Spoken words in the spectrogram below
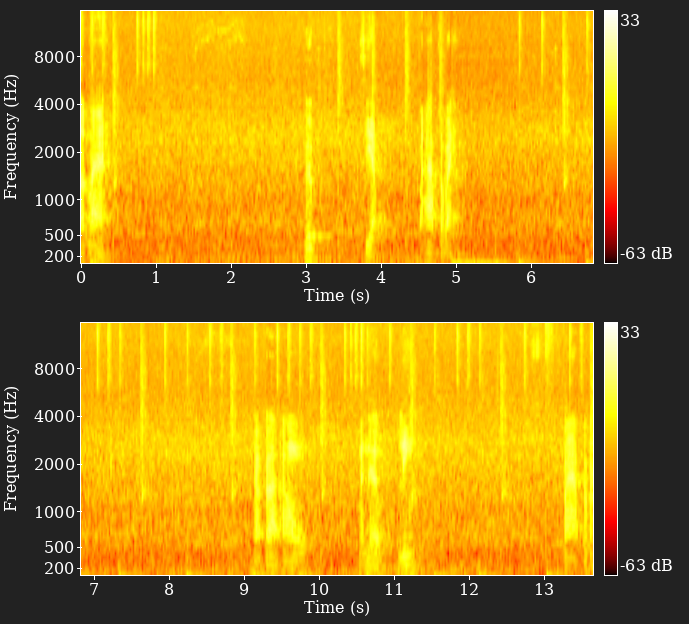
น็อตมาปึ๊บเสียบปาบเข้าไป แล้วก็เอาเหมือนเดิมลิงก์ปาบเข้าไป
